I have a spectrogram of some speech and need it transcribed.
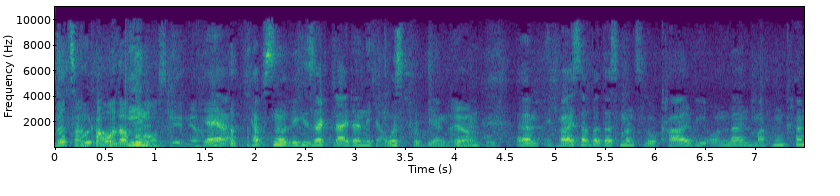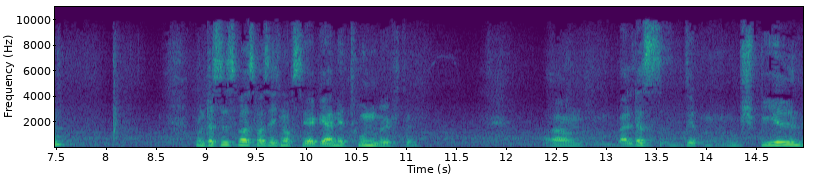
wird es Dann wohl kann man davon gehen. ausgehen, ja. Ja, ja. Ich habe es nur, wie gesagt, leider nicht ausprobieren Ja, können. gut. Ähm, ich weiß aber, dass man es lokal wie online machen kann. Und das ist was, was ich noch sehr gerne tun möchte. Ähm, weil das Spiel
